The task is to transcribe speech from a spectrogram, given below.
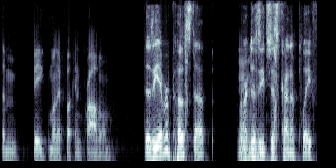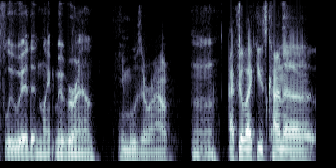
the big motherfucking problem. Does he ever post up or Mhm. does he just kind of play fluid and like move around? He moves around. Mm, I feel like he's kind of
